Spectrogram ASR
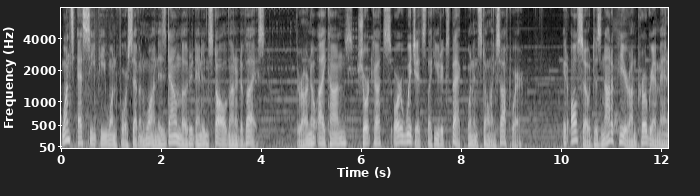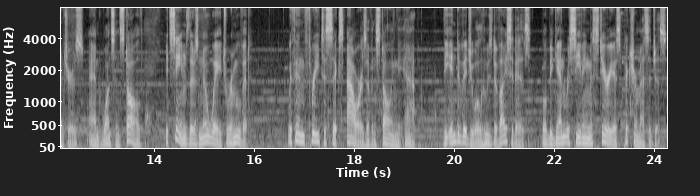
Once SCP-1471 is downloaded and installed on a device, there are no icons, shortcuts, or widgets like you'd expect when installing software. It also does not appear on program managers, and once installed, it seems there's no way to remove it. Within 3 to 6 hours of installing the app, the individual whose device it is will begin receiving mysterious picture messages.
